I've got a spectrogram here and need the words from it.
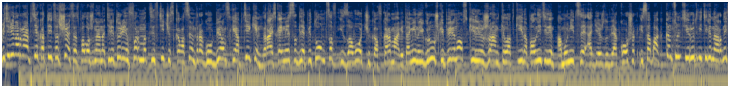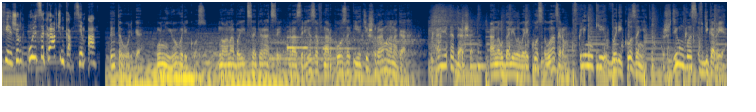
Ветеринарная аптека 36, расположенная на территории фармацевтического центра губернские аптеки. Райское место для питомцев и заводчиков. Корма, витамины, игрушки, переноски, лежанки, лотки, наполнители, амуниция, одежда для кошек и собак. Консультирует ветеринарный фельдшер. Улица Кравченко, 7А. Это Ольга. У нее варикоз. Но она боится операций, разрезов, наркоза и эти шрамы на ногах. А это Даша. Она удалила варикоз лазером в клинике «Варикоза нет». Ждем вас в декабре.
